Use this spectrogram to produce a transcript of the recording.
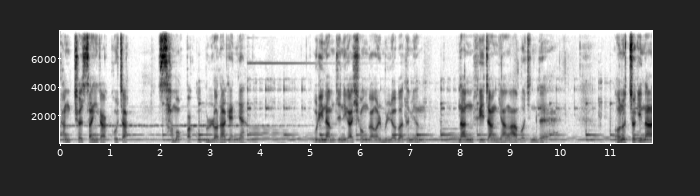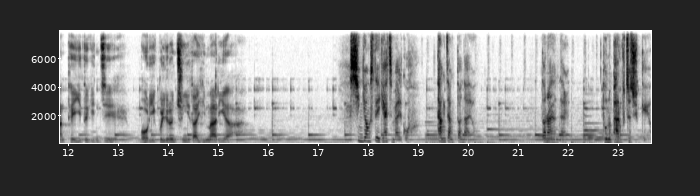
방철상이가 고작 3억 받고 물러나겠냐? 우리 남진이가 형광을 물려받으면 난 회장 양 아버지인데 어느 쪽이 나한테 이득인지 머리 굴리는 중이다 이 말이야. 신경 쓰이게 하지 말고 당장 떠나요. 떠나는 날 돈은 바로 붙여줄게요.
